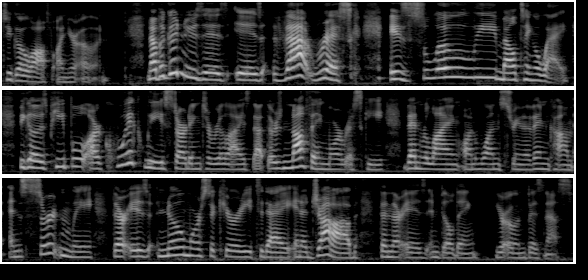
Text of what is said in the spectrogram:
to go off on your own. Now the good news is is that risk is slowly melting away because people are quickly starting to realize that there's nothing more risky than relying on one stream of income and certainly there is no more security today in a job than there is in building your own business.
